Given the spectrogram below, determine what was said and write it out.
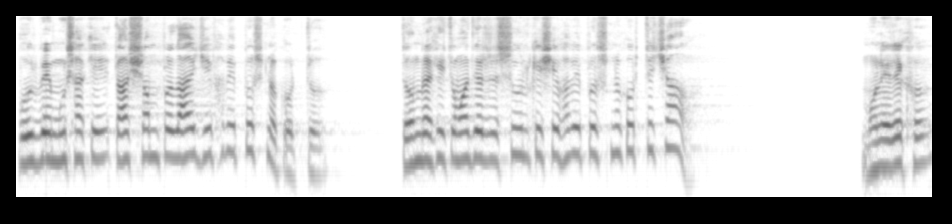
পূর্বে মুসাকে তার সম্প্রদায় যেভাবে প্রশ্ন করত, তোমরা কি তোমাদের রসুলকে সেভাবে প্রশ্ন করতে চাও? মনে রেখো,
